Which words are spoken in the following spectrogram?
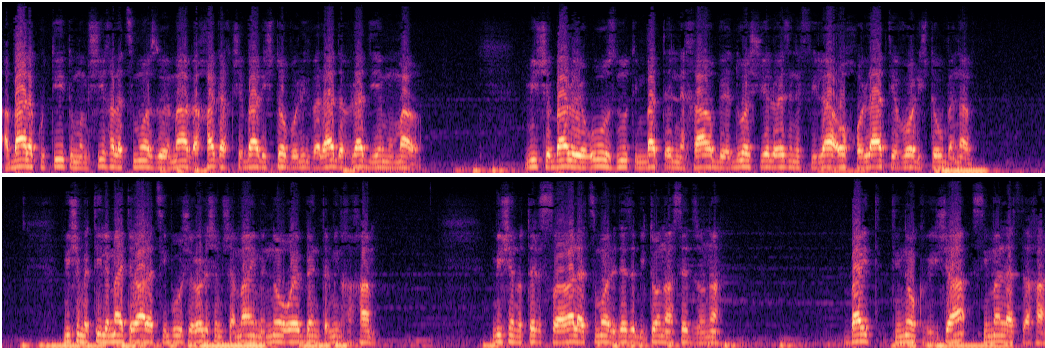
הבעל הכותית הוא ממשיך על עצמו הזוהמה, ואחר כך כשבעל אשתו והוליד ולד, הוולד יהיה מומר. מי שבא לו ערעור זנות עם בת אל נכר, בידוע שיהיה לו איזה נפילה או חולת יבוא על אשתו ובניו. מי שמטיל אימה יתרה על הציבור שלא לשם שמיים, אינו רואה בן תלמיד חכם. מי שנוטל שררה לעצמו, על ידי זה ביתו נעשית זונה. בית, תינוק ואישה, סימן להצלחה.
